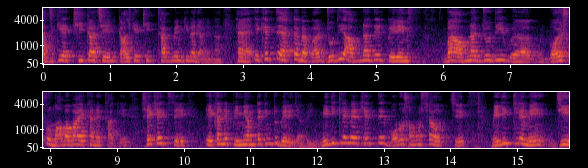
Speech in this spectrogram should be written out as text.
আজকে ঠিক আছেন, কালকে ঠিক থাকবেন কি না জানি না। হ্যাঁ এক্ষেত্রে একটা ব্যাপার, যদি আপনাদের পেরেন্টস বা আপনার যদি বয়স্ক মা বাবা এখানে থাকে, সেক্ষেত্রে এখানে প্রিমিয়ামটা কিন্তু বেড়ে যাবে। মেডিক্লেমের ক্ষেত্রে বড় সমস্যা হচ্ছে মেডিক্লেমে যে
